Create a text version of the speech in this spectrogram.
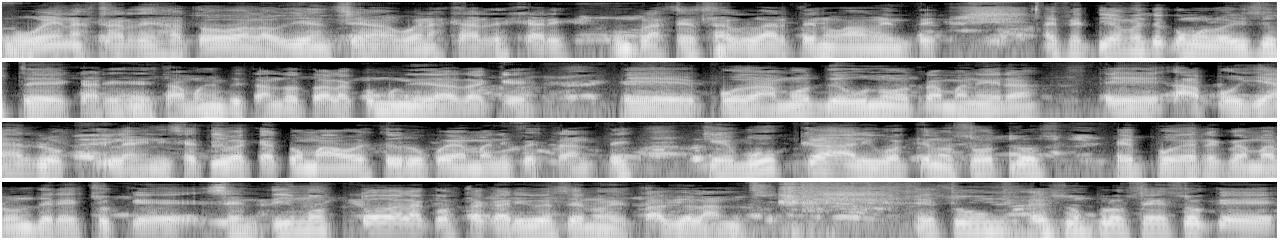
Buenas tardes a toda la audiencia. Buenas tardes, Cari. Un placer saludarte nuevamente. Efectivamente, como lo dice usted, Cari, estamos invitando a toda la comunidad a que eh, podamos de una u otra manera eh, apoyar lo, las iniciativas que ha tomado este grupo de manifestantes que busca, al igual que nosotros, el poder reclamar un derecho que sentimos toda la costa caribe se nos está violando. Es un, es un proceso que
